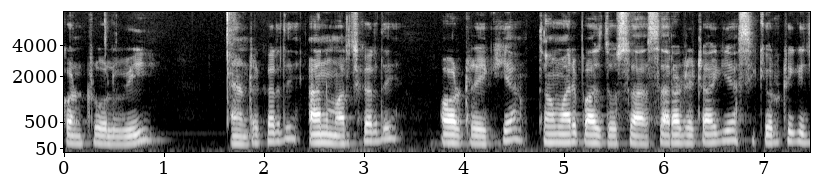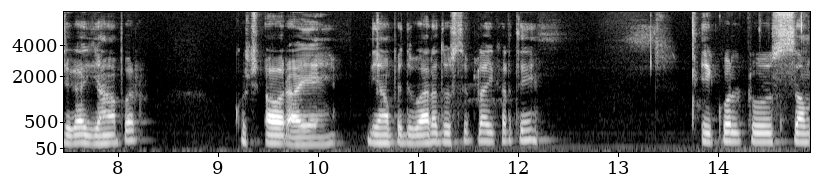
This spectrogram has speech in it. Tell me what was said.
control V enter कर दे अनमर्ज कर दे और ट्रे किया। तो हमारे पास दोस्तों सारा डेटा आ गया। सिक्योरिटी की जगह यहाँ पर कुछ और आया है। यहाँ पे दोबारा दोस्तों अप्लाई करते हैं। Equal to sum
